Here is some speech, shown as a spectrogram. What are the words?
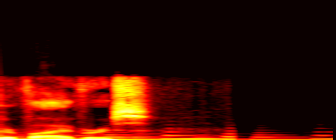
Survivors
